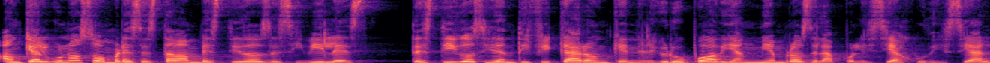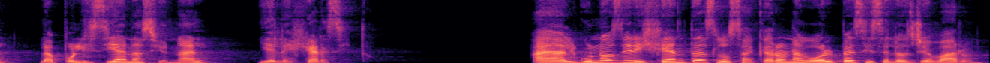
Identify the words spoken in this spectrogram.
Aunque algunos hombres estaban vestidos de civiles, testigos identificaron que en el grupo habían miembros de la Policía Judicial, la Policía Nacional y el Ejército. A algunos dirigentes los sacaron a golpes y se los llevaron.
